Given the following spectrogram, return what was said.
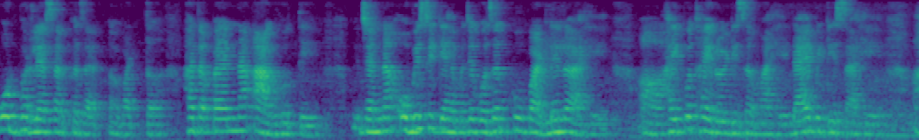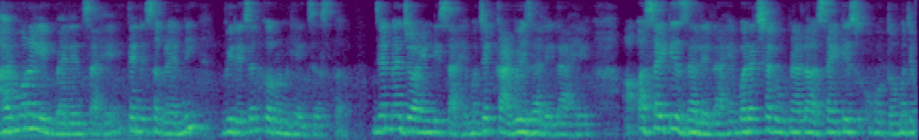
पोट भरल्यासारखं जा वाटतं हातापायांना आग होते ज्यांना ओबेसिटी आहे म्हणजे वजन खूप वाढलेलं आहे हायपोथायरॉइडिझम आहे डायबिटीस आहे हार्मोनल इम्बॅलेन्स आहे त्यांनी सगळ्यांनी विरेचन करून घ्यायचं असतं. ज्यांना जॉईंटिस आहे म्हणजे कावीळ झालेलं आहे असायटीस झालेलं आहे बऱ्याचशा रुग्णाला असायटीस होतं म्हणजे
